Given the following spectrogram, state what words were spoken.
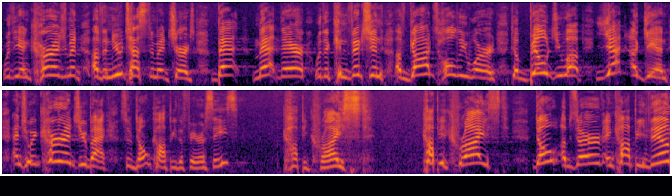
with the encouragement of the New Testament church, met met there with the conviction of God's holy word to build you up yet again and to encourage you back. So don't copy the Pharisees, copy Christ. Copy Christ. Don't observe and copy them.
